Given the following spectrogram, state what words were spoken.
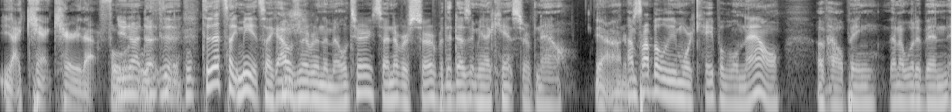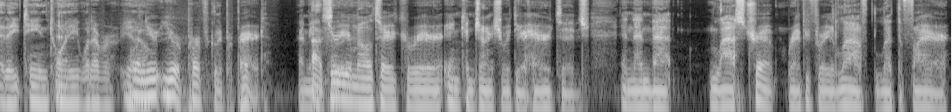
yeah, I can't carry that forward. You know, with me. So that's like me. It's like I was never in the military, so I never served, but that doesn't mean I can't serve now. Yeah, 100%. I'm probably more capable now of helping than I would have been at 18, 20, whatever. You When know. you you were perfectly prepared. I mean, Absolutely. through your military career in conjunction with your heritage, and then that last trip right before you left lit the fire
